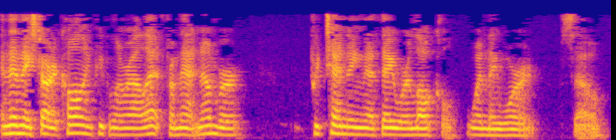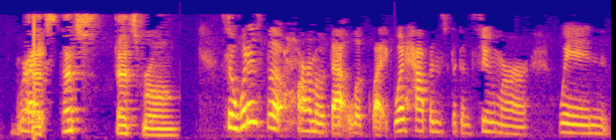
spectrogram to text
And then they started calling people in Rowlett from that number, pretending that they were local when they weren't. So Right. that's that's that's wrong. So what does the harm of that look like? What happens to the consumer when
